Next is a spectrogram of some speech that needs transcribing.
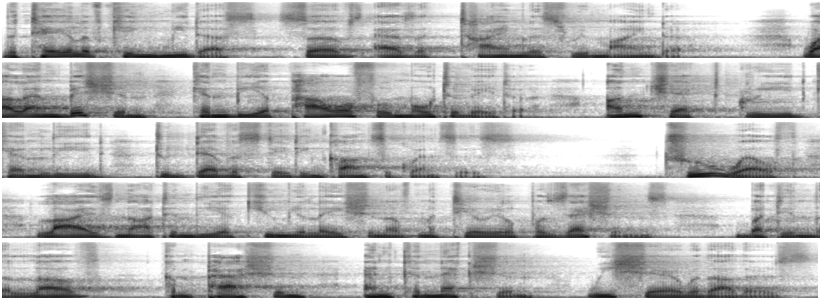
The tale of King Midas serves as a timeless reminder. While ambition can be a powerful motivator, unchecked greed can lead to devastating consequences. True wealth lies not in the accumulation of material possessions, but in the love, compassion, and connection we share with others.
